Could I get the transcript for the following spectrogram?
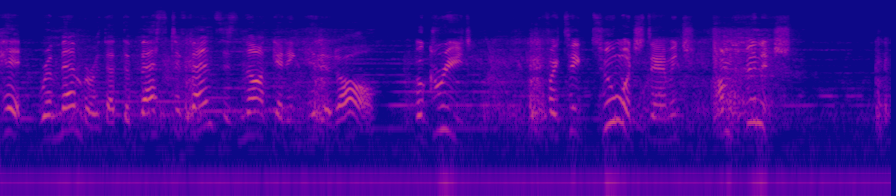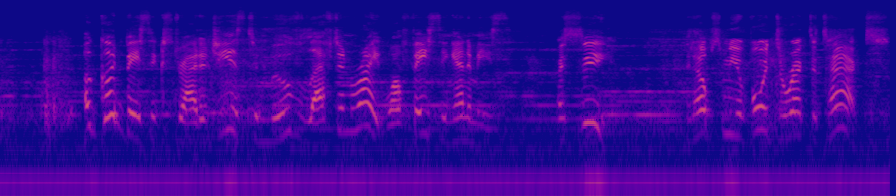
Pit, remember that the best defense is not getting hit at all. Agreed. If I take too much damage, I'm finished. A good basic strategy is to move left and right while facing enemies. I see. It helps me avoid direct attacks.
